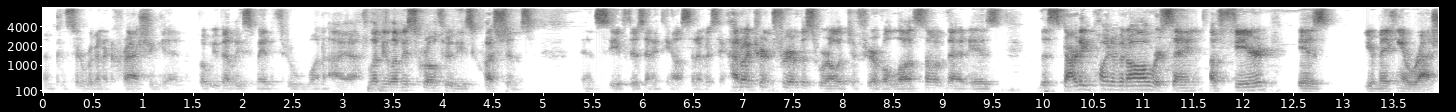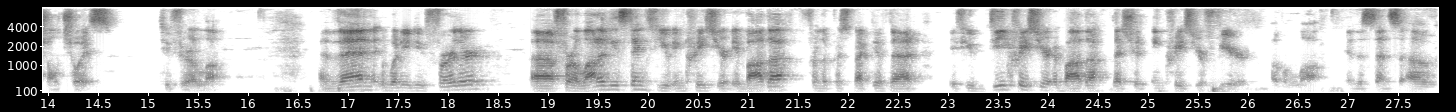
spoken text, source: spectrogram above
I'm concerned we're going to crash again, but we've at least made it through one ayah. Let me let me scroll through these questions and see if there's anything else that I'm missing. How do I turn fear of this world into fear of Allah? Some of that is the starting point of it all. We're saying a fear is you're making a rational choice to fear Allah. And then what do you do further? Uh, for a lot of these things, you increase your ibadah from the perspective that if you decrease your ibadah, that should increase your fear of Allah in the sense of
